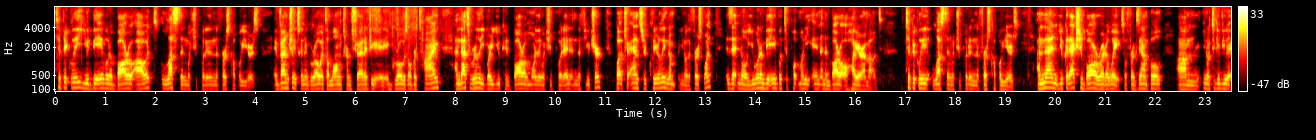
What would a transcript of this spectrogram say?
Typically, you'd be able to borrow out less than what you put in in the first couple years. Eventually, it's going to grow. It's a long-term strategy. It, it grows over time, and that's really where you could borrow more than what you put in in the future. But to answer clearly, number, you know, the first one is that no, you wouldn't be able to put money in and then borrow a higher amount. Typically, less than what you put in, in the first couple years. and then you could actually borrow right away. So, for example, um, you know, to give you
